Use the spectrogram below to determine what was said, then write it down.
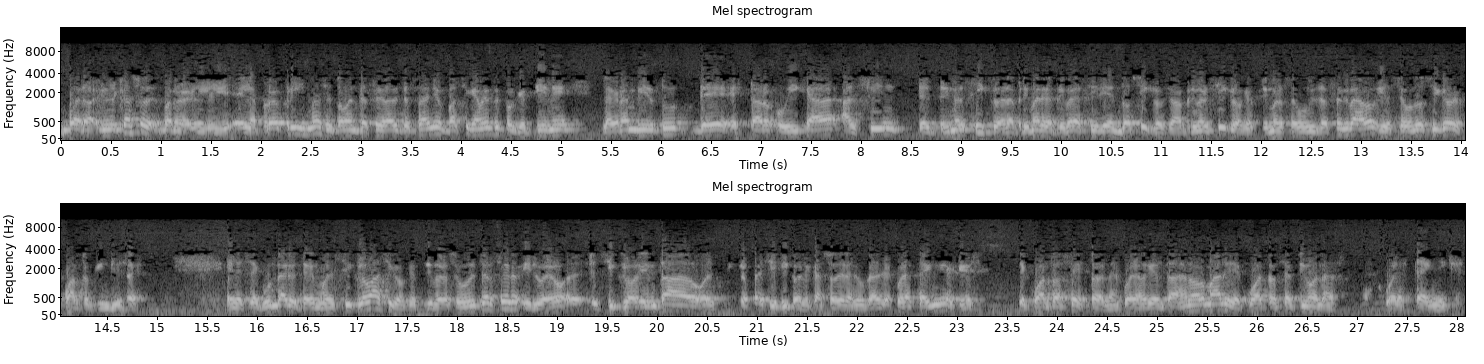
Bueno, en el caso de, bueno, en la prueba Prisma se toma en tercer grado y tercer año básicamente porque tiene la gran virtud de estar ubicada al fin del primer ciclo de la primaria. La primaria sigue en dos ciclos, se llama primer ciclo que es primero, segundo y tercer grado y el segundo ciclo que es cuarto, quinto y sexto. En el secundario tenemos el ciclo básico, que es primero, segundo y tercero, y luego el ciclo orientado o el ciclo específico en el caso de las, escuelas técnicas, que es de cuarto a sexto en las escuelas orientadas normales y de cuarto a séptimo en las escuelas técnicas.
